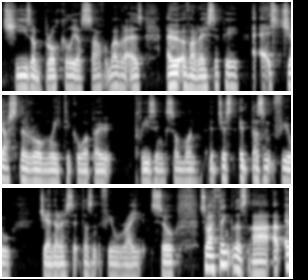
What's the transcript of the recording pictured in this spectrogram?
cheese or broccoli or whatever it is, out of a recipe. It's just the wrong way to go about pleasing someone. It just it doesn't feel generous. It doesn't feel right. So, so I think there's that. Uh,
